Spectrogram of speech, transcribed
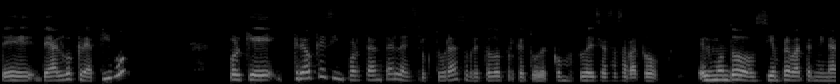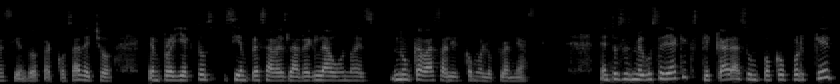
de algo creativo, porque creo que es importante la estructura, sobre todo porque tú, como tú decías hace rato, el mundo siempre va a terminar siendo otra cosa. De hecho, en proyectos siempre sabes la regla uno es nunca va a salir como lo planeaste. Entonces, me gustaría que explicaras un poco por qué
